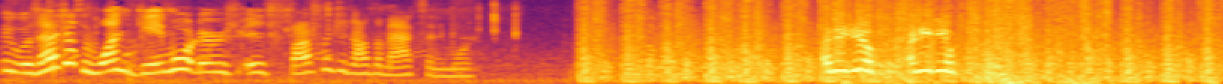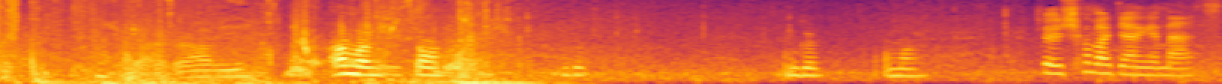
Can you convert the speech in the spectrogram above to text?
Wait, was that just one game mode or is- is 500 not the max anymore? I need you. I need you. Oh my god, Robbie. I'm running. On. I'm good. I'm good. I'm on. Jared, just come back down and get mats.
